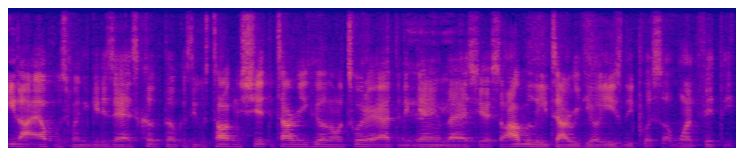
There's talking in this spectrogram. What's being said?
Eli Apple's going to get his ass cooked up because he was talking shit to Tyreek Hill on Twitter after the Yeah, game yeah. last year. So I believe Tyreek Hill easily puts up 150.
